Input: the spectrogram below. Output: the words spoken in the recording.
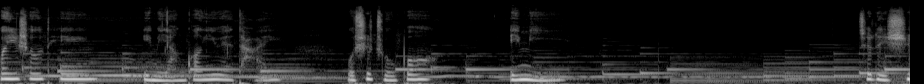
欢迎收听一米阳光音乐台，我是主播一米，这里是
